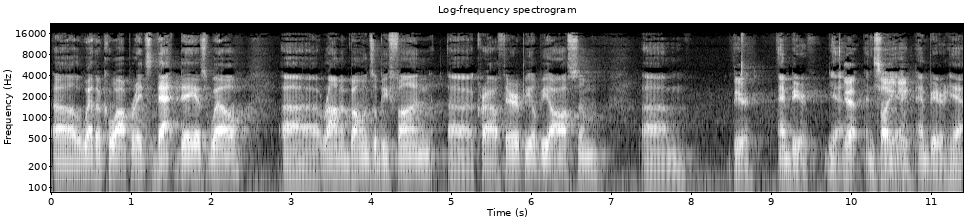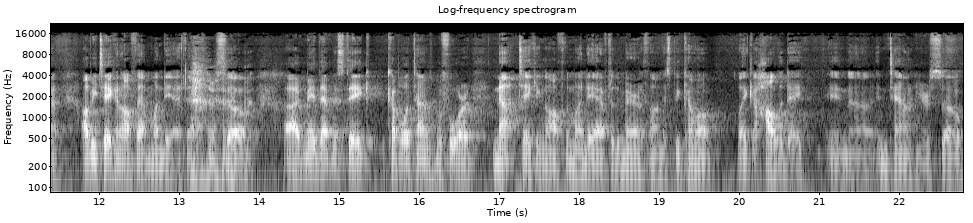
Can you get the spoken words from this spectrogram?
Uh, the weather cooperates that day as well. Uh, ramen bones will be fun. Uh, cryotherapy will be awesome. Um, Beer. and beer, yeah, Yeah, and that's all you yeah, need. And beer, yeah. I'll be taking off that Monday, I think. so uh, I've made that mistake a couple of times before, not taking off the Monday after the marathon. It's become a like a holiday in uh, in town here. So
